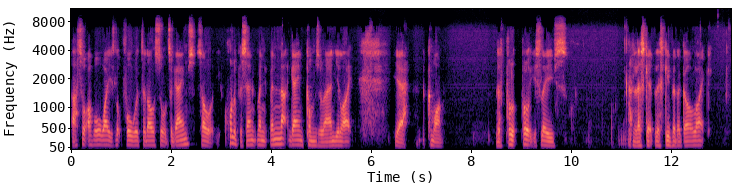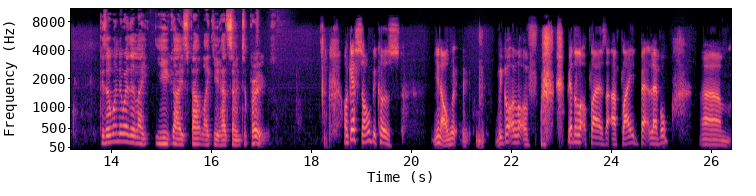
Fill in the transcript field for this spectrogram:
I sort I've always looked forward to those sorts of games. So 100% when when that game comes around, you're like, yeah, come on, let's pull pull up your sleeves and let's get let's give it a go. Like Because I wonder whether like you guys felt like you had something to prove. I guess so because you know we, we got a lot of we had a lot of players that have played better level, um,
